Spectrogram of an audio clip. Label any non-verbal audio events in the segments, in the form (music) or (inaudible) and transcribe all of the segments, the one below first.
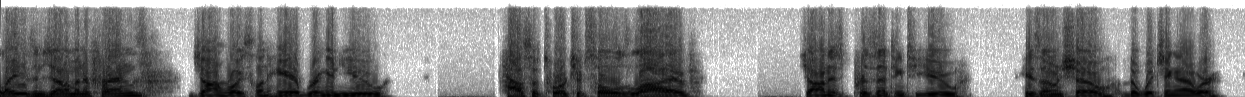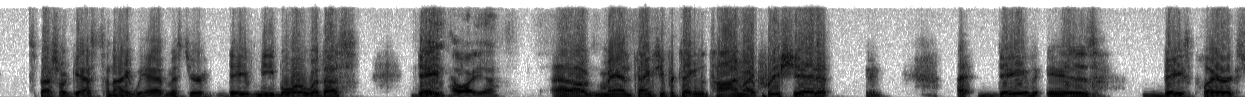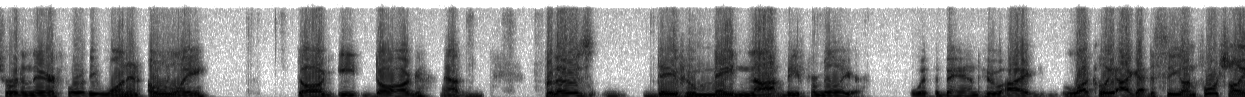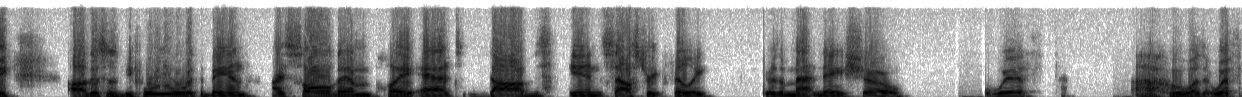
Ladies and gentlemen and friends, John Roycelyn here, bringing you House of Tortured Souls live. John is presenting to you his own show, The Witching Hour. Special guest tonight, we have Mr. Dave Neabore with us. Dave, hey, how are you? Oh man, thanks you for taking the time. I appreciate it. Uh, Dave is bass player extraordinaire for the one and only Dog Eat Dog. Now, for those, Dave, who may not be familiar with the band, who I luckily I got to see, unfortunately, uh, this is before you were with the band. I saw them play at Dobbs in South Street, Philly. It was a matinee show with uh, who was it with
